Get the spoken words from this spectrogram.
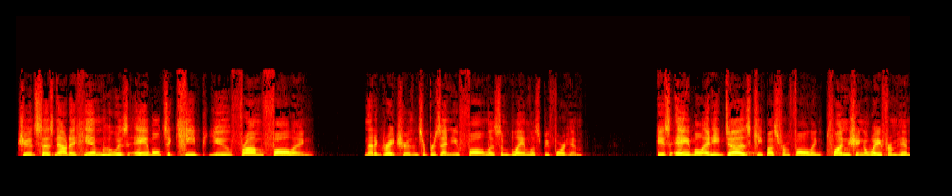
Jude says, Now to him who is able to keep you from falling isn't that a great truth? And to present you faultless and blameless before Him. He's able, and He does keep us from falling, plunging away from Him.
